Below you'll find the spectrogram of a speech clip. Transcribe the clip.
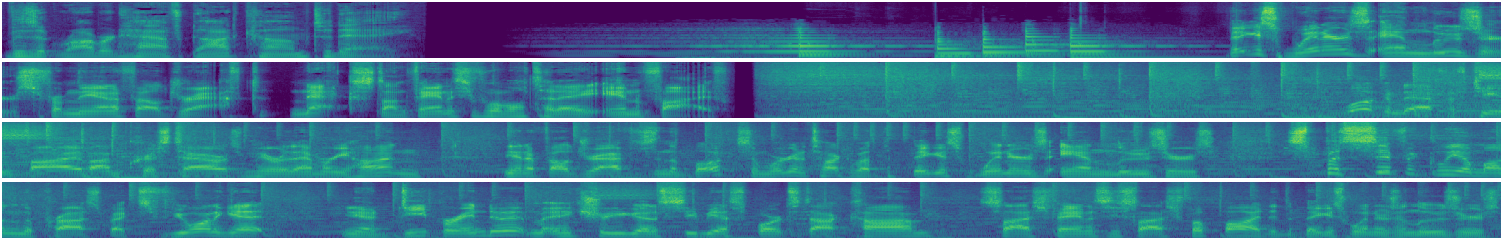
Visit RobertHalf.com today. Biggest winners and losers from the NFL draft. Next on Fantasy Football Today in 5. Welcome to F15 5. I'm Chris Towers. I'm here with Emory Hunt. And the NFL draft is in the books, and we're going to talk about the biggest winners and losers, specifically among the prospects. If you want to get you know deeper into it, make sure you go to cbssports.com slash fantasy slash football. I did the biggest winners and losers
